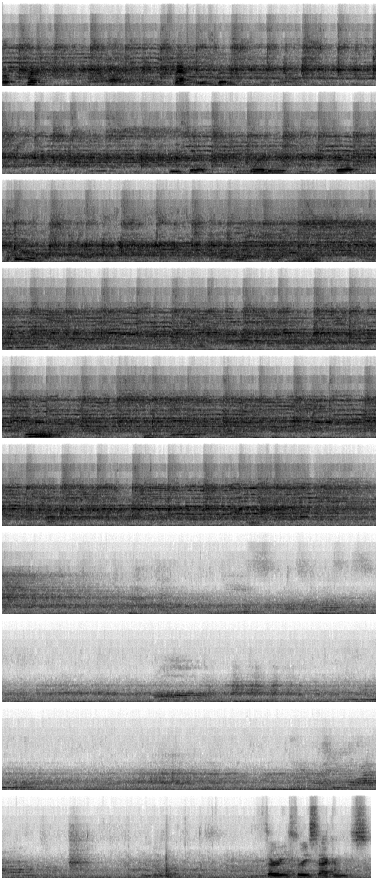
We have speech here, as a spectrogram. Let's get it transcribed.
Oh, press faster looks. Reset. Ready. Set. Ooh. 33 seconds.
